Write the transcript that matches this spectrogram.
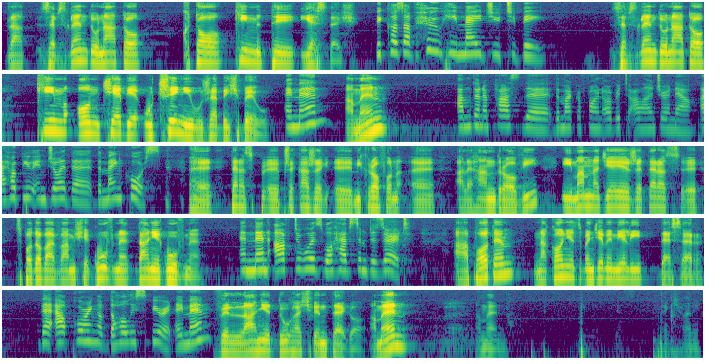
dla, ze względu na to, kto, kim ty jesteś. Because of who he made you to be. Ze względu na to, kim On ciebie uczynił, żebyś był. Amen? Amen? I'm going to pass the, the microphone over to Alondra now. I hope you enjoy the, the main course. E, Teraz e, przekażę e, mikrofon Alejandrowi i mam nadzieję, że teraz spodoba wam się główne, danie główne. And then afterwards, we'll have some dessert. A potem na koniec będziemy mieli deser. The outpouring of the Holy Spirit. Amen? Wylanie Ducha Świętego. Amen? Amen. Thank you, honey.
